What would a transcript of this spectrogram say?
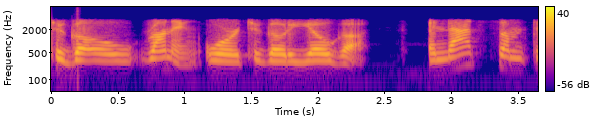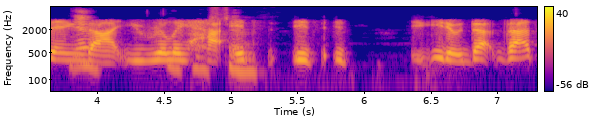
to go running or to go to yoga? and that's something yeah. that you really have. It's it's it's you know that that's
